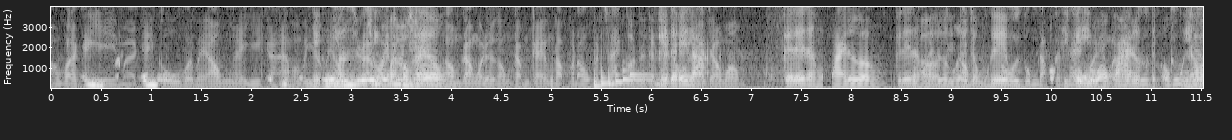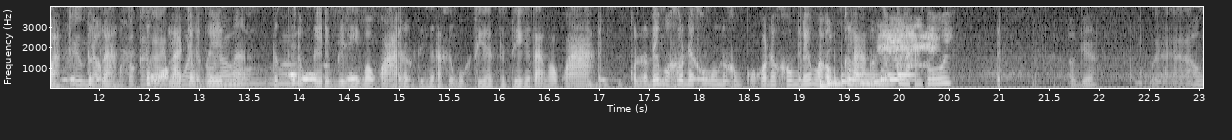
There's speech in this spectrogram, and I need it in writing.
không phải cái gì mà cây cú với mấy ông hay gì cả mà bây giờ Nhưng mà- mà đường- ông thấy không? ông ra ngoài đường ông cầm cây ông đập vào đầu cảnh sát coi thử cảnh sát đấy có là- qua cho ông không cái đấy là ngoài đường cái đấy là ngoài ờ đường ở trong game. cũng thì cái gì bỏ qua được cứ- thì ông cứ không hiểu à tức là tức là trong game á tức không? trong game cái gì bỏ qua được thì người ta cứ buộc thì thì người ta bỏ qua. Còn nếu mà không nếu không không còn nếu không nếu mà ông cứ làm được thì ông cứ làm thôi. Ờ kìa. Ông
